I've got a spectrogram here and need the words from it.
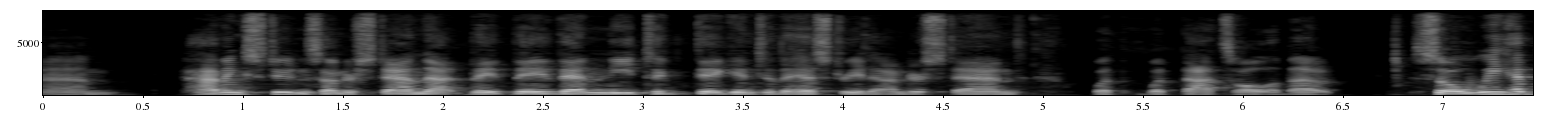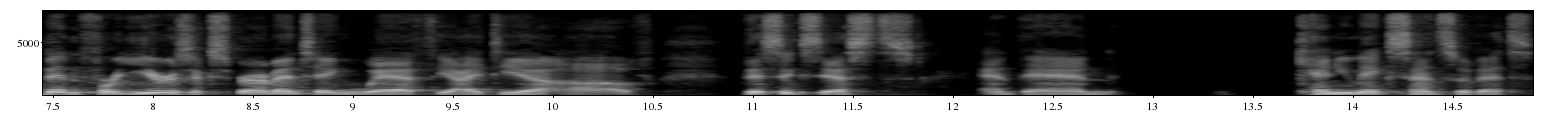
Um, having students understand that, they, they then need to dig into the history to understand what, what that's all about. So we had been for years experimenting with the idea of this exists and then can you make sense of it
